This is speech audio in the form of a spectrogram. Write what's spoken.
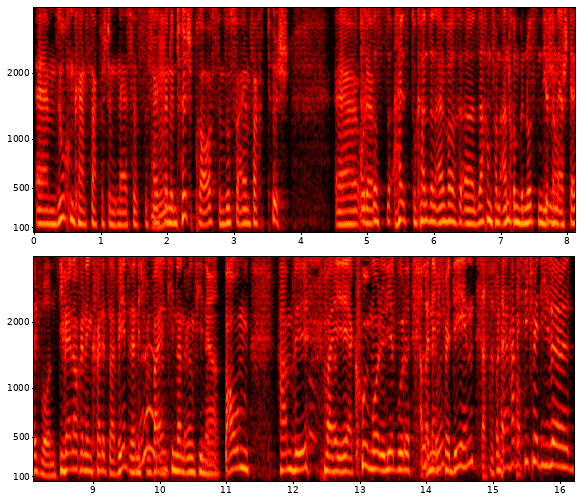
ähm, suchen kannst nach bestimmten Assets. Das Mhm. heißt, wenn du einen Tisch brauchst, dann suchst du einfach Tisch. Äh, Ach, oder das heißt, du kannst dann einfach äh, Sachen von anderen benutzen, die Genau. schon erstellt wurden. die werden auch in den Credits erwähnt. Wenn ich von Valentin dann irgendwie einen Ja. Baum haben will, weil der cool modelliert wurde, dann nehme ich mir den. Das ist und halt dann habe ich nicht mehr diese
